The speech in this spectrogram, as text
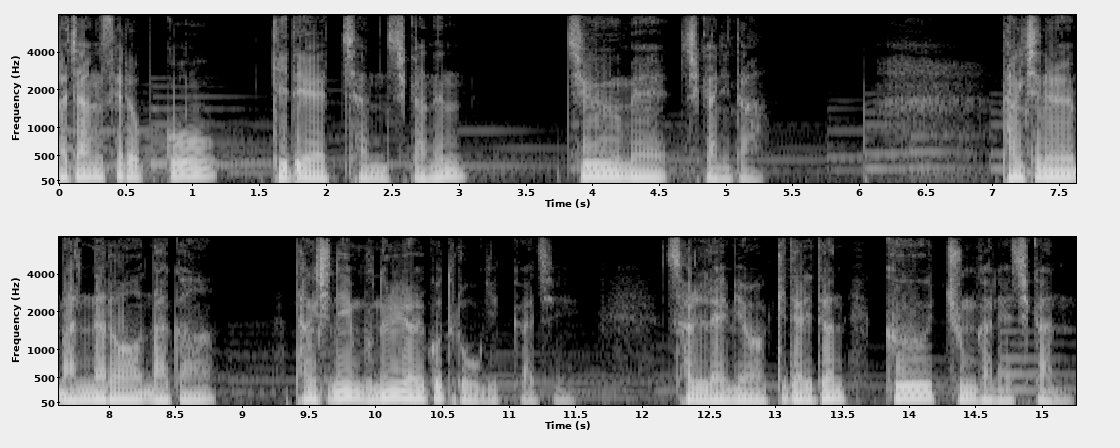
가장 새롭고 기대에 찬 시간은 즈음의 시간이다. 당신을 만나러 나가 당신이 문을 열고 들어오기까지 설레며 기다리던 그 중간의 시간.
